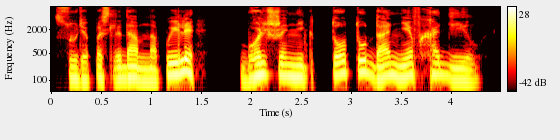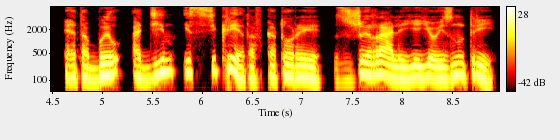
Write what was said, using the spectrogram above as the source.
Судя по следам на пыли, больше никто туда не входил. Это был один из секретов, которые сжирали ее изнутри.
